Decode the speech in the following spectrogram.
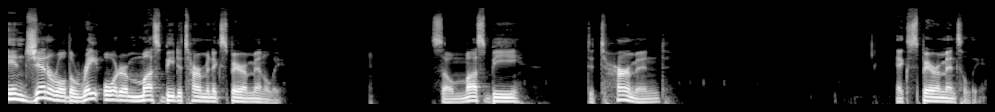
in general, the rate order must be determined experimentally. So, must be determined experimentally.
